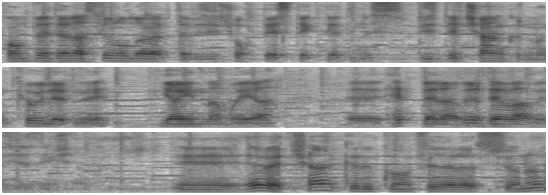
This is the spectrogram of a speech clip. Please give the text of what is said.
konfederasyon olarak da bizi çok desteklediniz. Biz de Çankırı'nın köylerini yayınlamaya e, hep beraber devam edeceğiz inşallah. Ee, evet Çankırı Konfederasyonu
